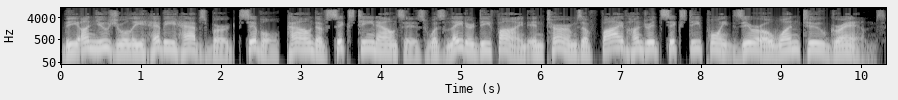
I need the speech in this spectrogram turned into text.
The unusually heavy Habsburg civil pound of 16 ounces was later defined in terms of 560.012 grams.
